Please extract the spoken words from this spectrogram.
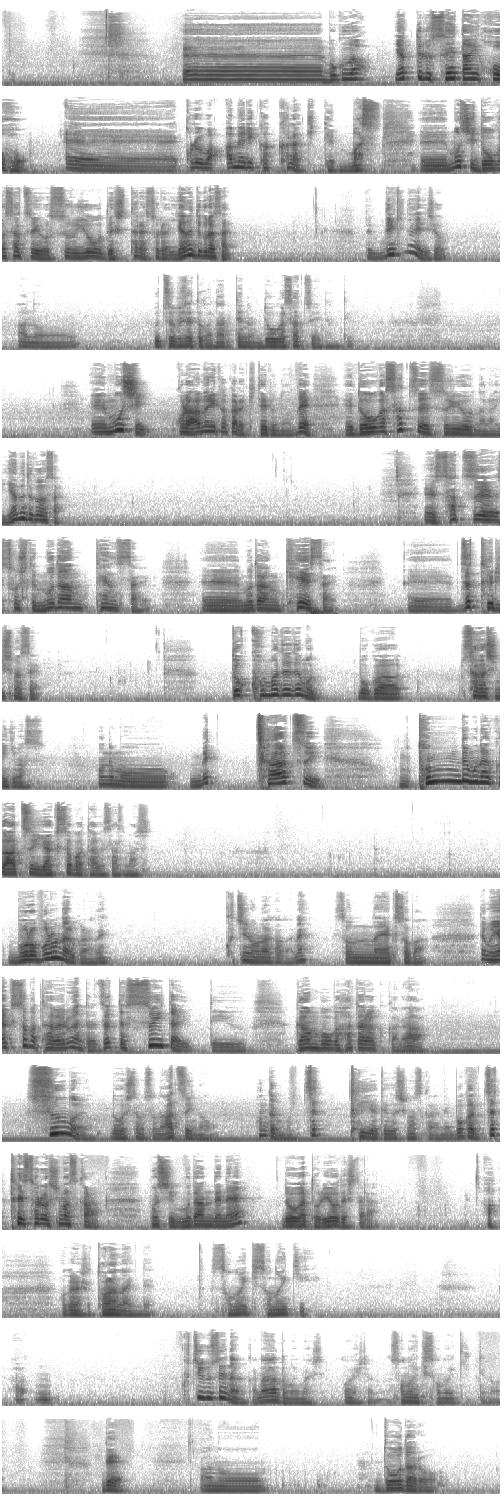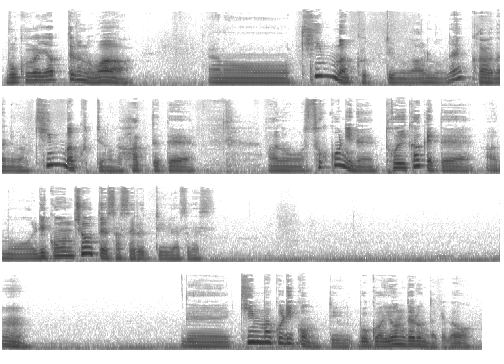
えー、僕がやってる生態方法。えー、これはアメリカから来てます、えー、もし動画撮影をするようでしたらそれはやめてください。でできないでしょ？あのうつ伏せとかなってんのに動画撮影なんて、えー、もしこれアメリカから来てるので、動画撮影するようならやめてください、え撮影そして無断転載、えー、無断掲載、えー、絶対許しません。どこまででも僕は探しに行きます。ほんでもうめっちゃ熱い。とんでもなく熱い焼きそば食べさせます。ボロボロになるからね。口の中がねそんな焼きそば。でも焼きそば食べるんやったら絶対吸いたいっていう願望が働くから吸うのよ。どうしてもその熱いの本当にもう絶対やけどしますからね。僕は絶対それをしますから。もし無断でね動画撮るようでしたら。あ分かりました。撮らないんで。その息その息。あ口癖なんかなと思いましたこの人の。その息その息っていうのは。であのどうだろう。僕がやってるのはあの筋膜っていうのがあるのね。体には。筋膜っていうのが張っててあのそこにね問いかけてあの離婚調停させるっていうやつです。うん。で筋膜離婚っていう僕は呼んでるんだけど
